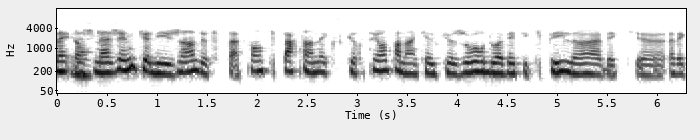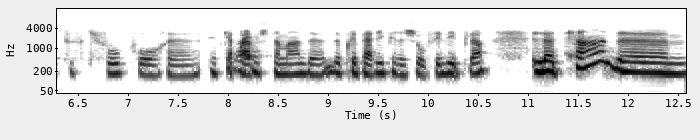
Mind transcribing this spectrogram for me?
Ben, j'imagine que les gens, de toute façon, qui partent en excursion pendant quelques jours doivent être équipés là, avec, euh, avec tout ce qu'il faut pour euh, être capable justement de, préparer et réchauffer les plats. Le temps de,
